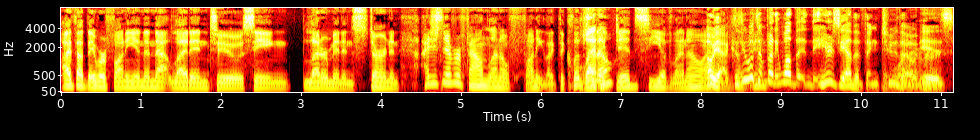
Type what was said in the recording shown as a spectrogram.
i thought they were funny and then that led into seeing letterman and stern and i just never found leno funny like the clips that i did see of leno I Oh yeah, because like, he wasn't eh, funny. Well, th- th- here's the other thing too, though, is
